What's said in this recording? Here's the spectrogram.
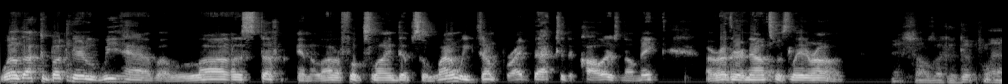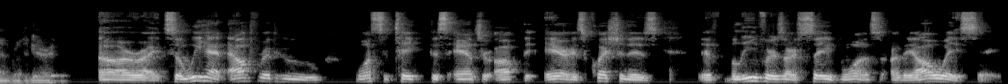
Well, Dr. Buckner, we have a lot of stuff and a lot of folks lined up, so why don't we jump right back to the callers and I'll make our other announcements later on. That sounds like a good plan, Brother Gary. All right. So we had Alfred who wants to take this answer off the air. His question is if believers are saved once, are they always saved?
